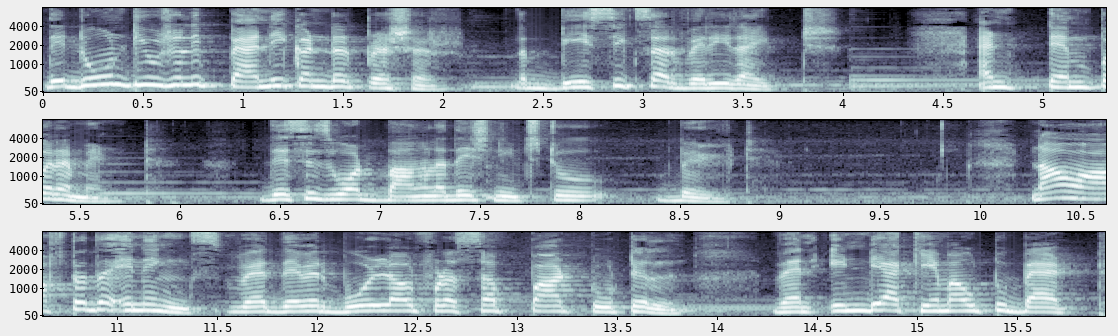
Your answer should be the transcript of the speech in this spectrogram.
They don't usually panic under pressure. The basics are very right. And temperament. This is what Bangladesh needs to build. Now, after the innings where they were bowled out for a subpar total, when India came out to bat,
